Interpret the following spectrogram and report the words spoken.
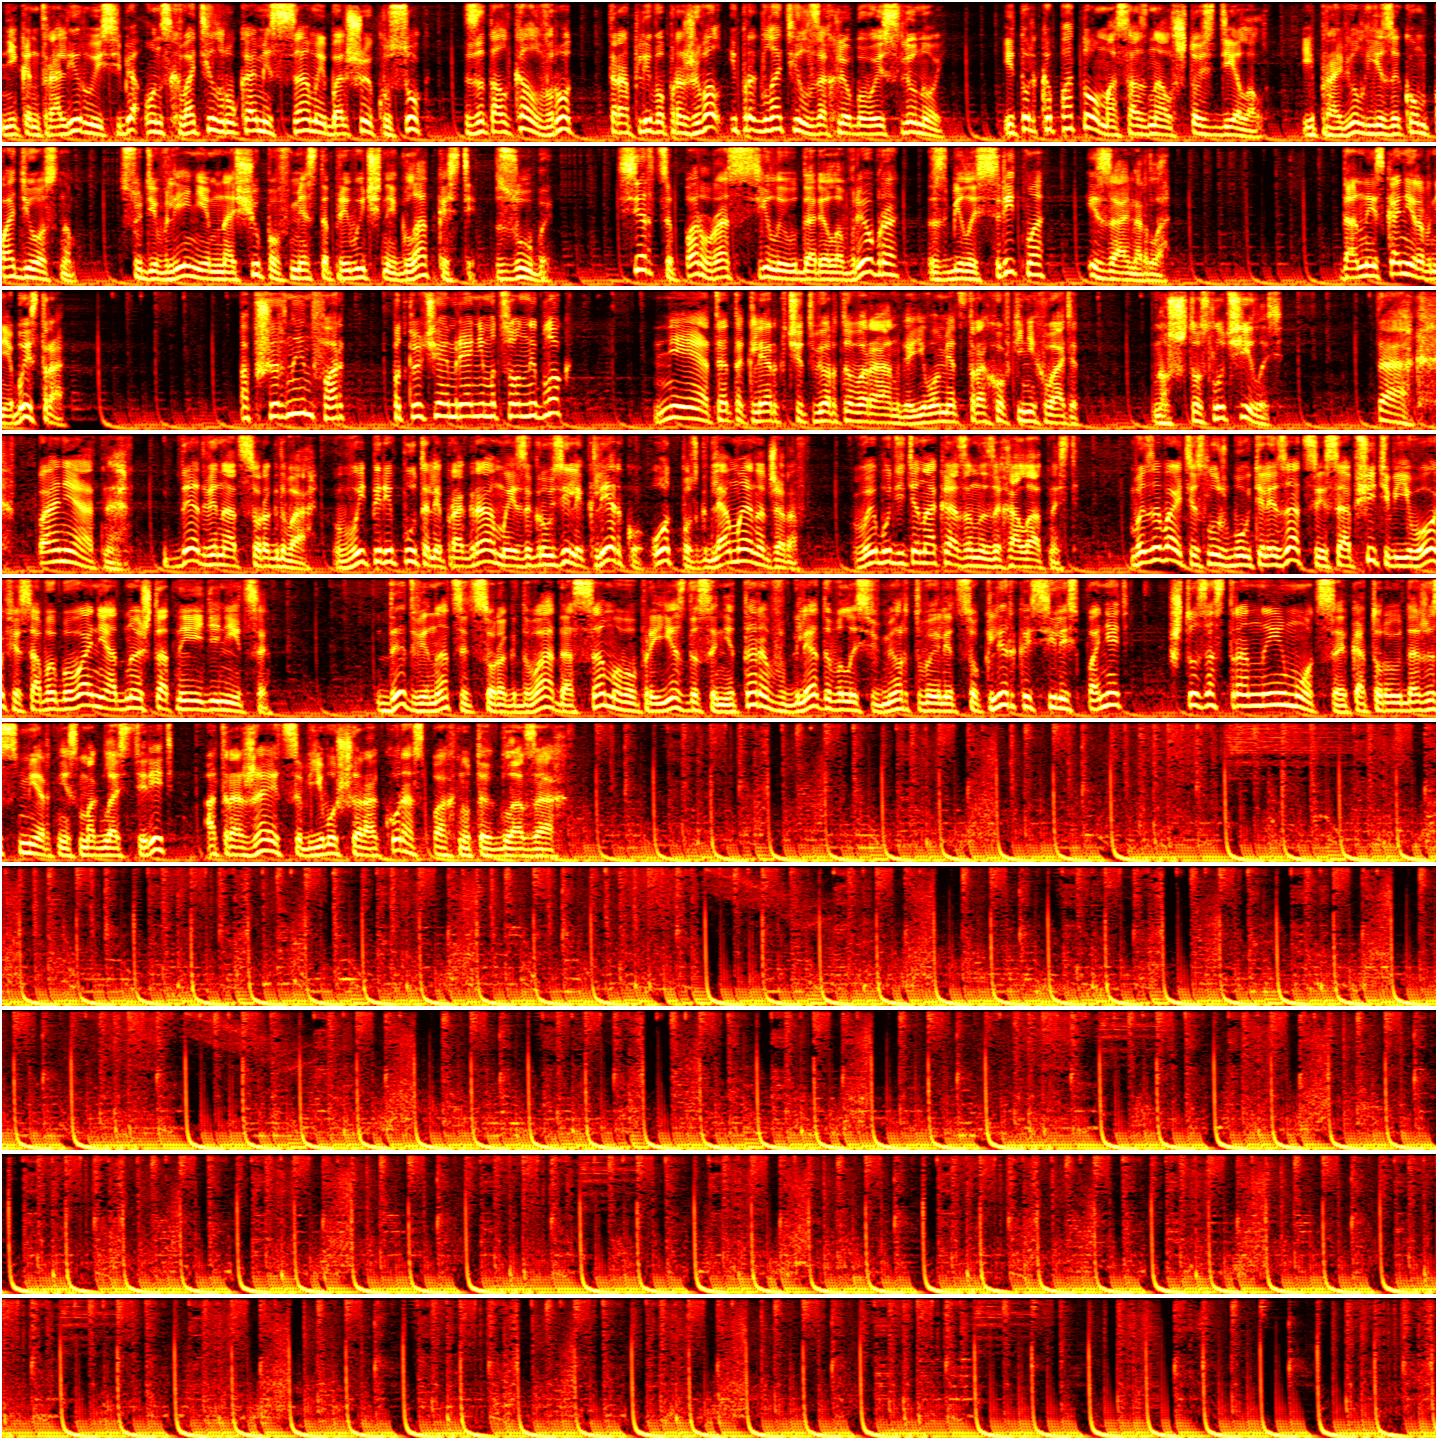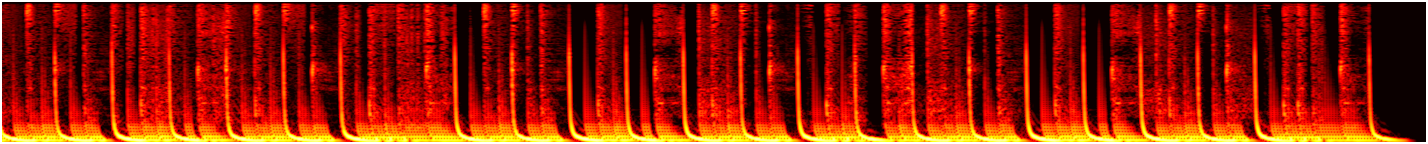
Не контролируя себя, он схватил руками самый большой кусок, затолкал в рот, торопливо проживал и проглотил, захлебываясь слюной. И только потом осознал, что сделал, и провел языком по деснам, с удивлением нащупав вместо привычной гладкости зубы – Сердце пару раз силой ударило в ребра, сбилось с ритма и замерло. «Данные сканирования, быстро!» «Обширный инфаркт. Подключаем реанимационный блок?» «Нет, это клерк четвертого ранга, его медстраховки не хватит». «Но что случилось?» «Так, понятно. Д-1242. Вы перепутали программы и загрузили клерку отпуск для менеджеров. Вы будете наказаны за халатность. Вызывайте службу утилизации и сообщите в его офис о выбывании одной штатной единицы». Д-1242 до самого приезда санитаров вглядывалась в мертвое лицо клерка, силясь понять, что за странная эмоция, которую даже смерть не смогла стереть, отражается в его широко распахнутых глазах –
